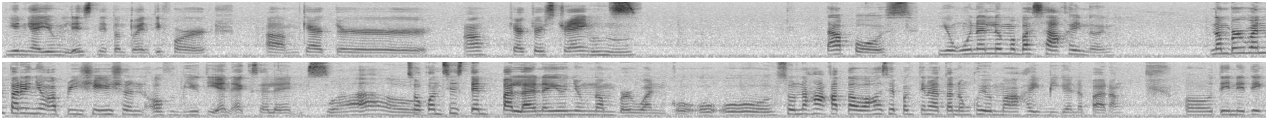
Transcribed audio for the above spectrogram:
yun nga, yung list nitong 24 um, character, ah, character strengths. Tapos, yung unang lumabas sa akin nun, number one pa rin yung appreciation of beauty and excellence. Wow. So, consistent pala na yun yung number one ko. Oo. So, nakakatawa kasi pag tinatanong ko yung mga kaibigan na parang, oh, tinitik,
